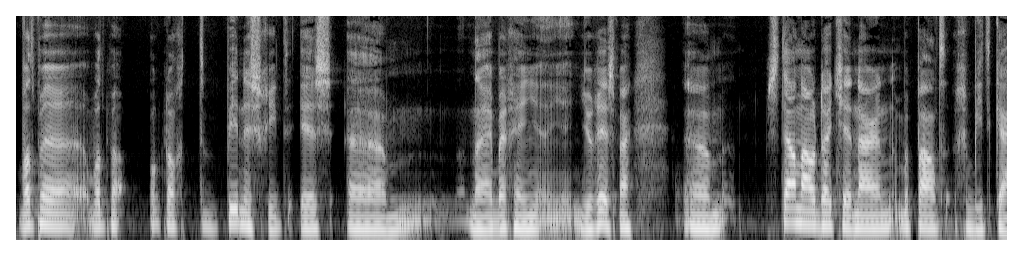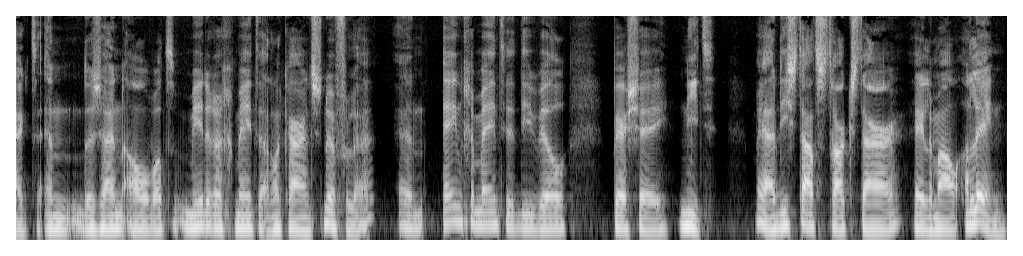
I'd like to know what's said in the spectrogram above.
wat me, wat me ook nog te binnen schiet is... Um, nou, ik ben geen jurist, maar um, Stel nou dat je naar een bepaald gebied kijkt en er zijn al wat meerdere gemeenten aan elkaar aan het snuffelen. En één gemeente die wil per se niet. Maar ja, die staat straks daar helemaal alleen.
